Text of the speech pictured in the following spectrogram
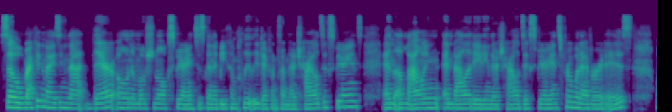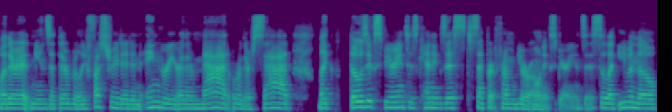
So, recognizing that their own emotional experience is going to be completely different from their child's experience, and allowing and validating their child's experience for whatever it is, whether it means that they're really frustrated and angry, or they're mad, or they're sad, like those experiences can exist separate from your own experiences. So, like, even though,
